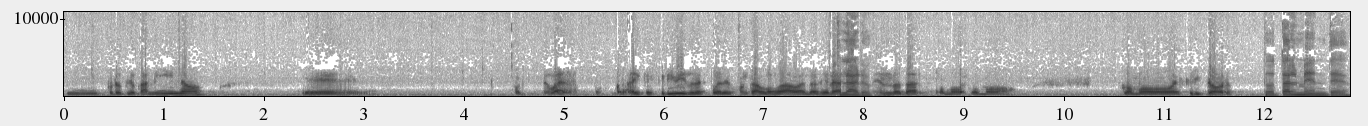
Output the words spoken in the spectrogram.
su propio camino. Eh, porque bueno, hay que escribir después de Juan Carlos Dávalos, era claro. como, como, como escritor. Totalmente.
